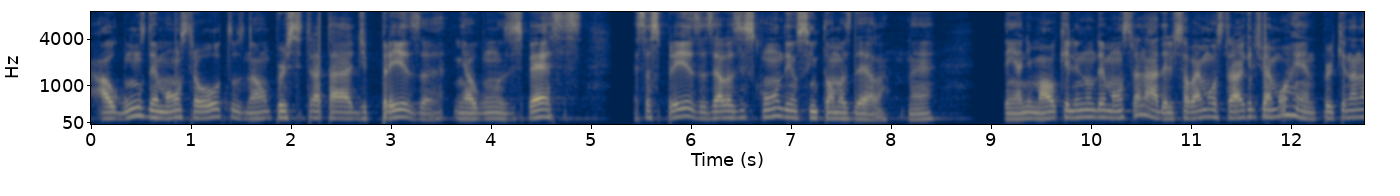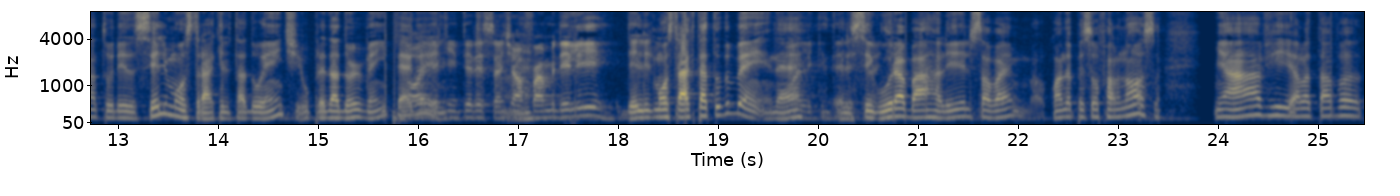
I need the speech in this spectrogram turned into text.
alguns demonstram, outros não, por se tratar de presa em algumas espécies, essas presas, elas escondem os sintomas dela, né? Tem animal que ele não demonstra nada, ele só vai mostrar que ele estiver morrendo, porque na natureza, se ele mostrar que ele está doente, o predador vem e pega Olha ele. Olha que interessante, é uma né? forma dele... Dele mostrar que está tudo bem, né? Olha que. Ele segura a barra ali, ele só vai... Quando a pessoa fala, nossa, minha ave, ela estava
